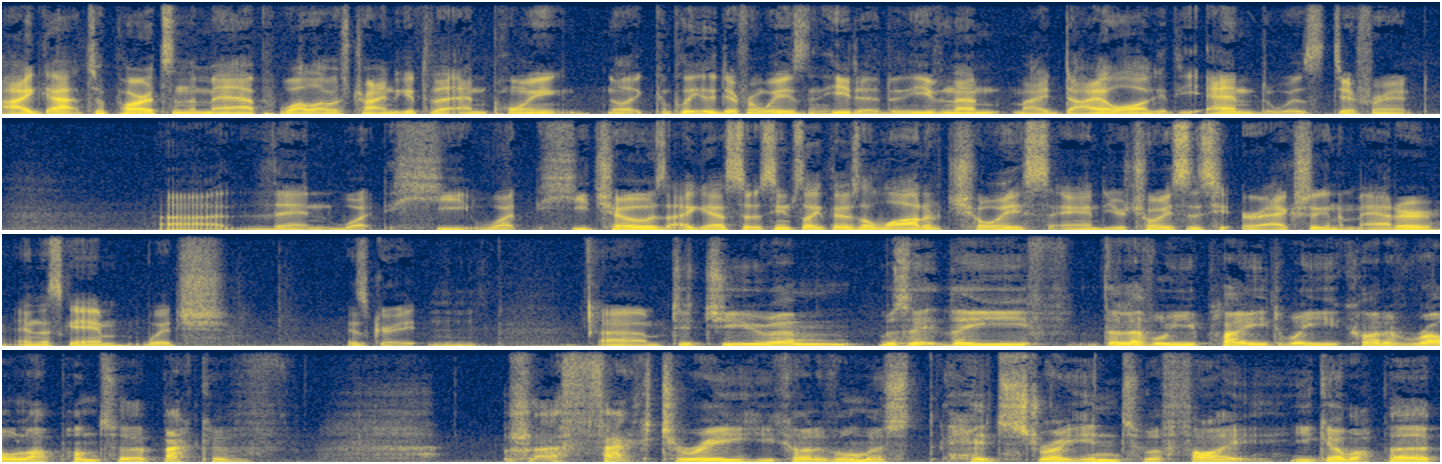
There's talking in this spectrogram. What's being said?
I got to parts in the map while I was trying to get to the end point, like completely different ways than he did, and even then my dialogue at the end was different uh, than what he what he chose, I guess. So it seems like there's a lot of choice, and your choices are actually going to matter in this game, which is great. Um, Did you um was it the the level you played where you kind of roll up onto the back of a factory, you kind of almost head straight into a fight. You go up a,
